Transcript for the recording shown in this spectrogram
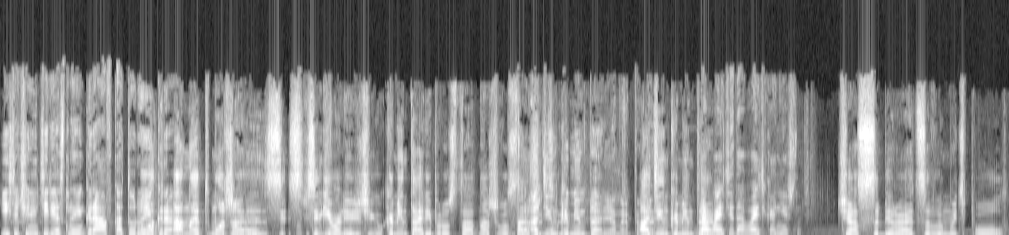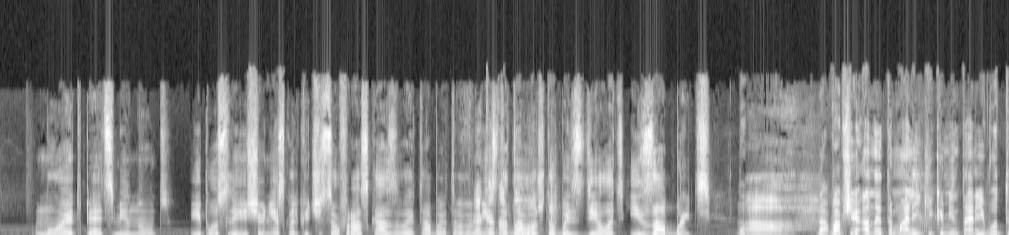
Есть очень интересная игра, в которую Вот, игра... Анет, можно, э, Сергей Валерьевич, комментарий просто от нашего слушателя. Один комментарий, да. Один комментарий. Давайте, давайте, конечно. Час собирается вымыть пол, моет пять минут, и после еще несколько часов рассказывает об этом, Как вместо это было? того, чтобы сделать и забыть. А, Да, вообще, Анетта, маленький комментарий вот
